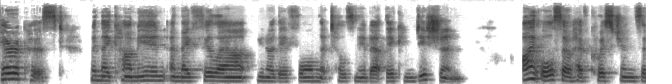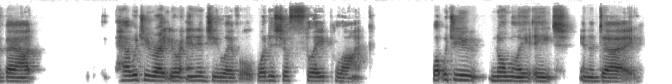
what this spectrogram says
therapist when they come in and they fill out you know their form that tells me about their condition i also have questions about how would you rate your energy level? What is your sleep like? What would you normally eat in a day?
